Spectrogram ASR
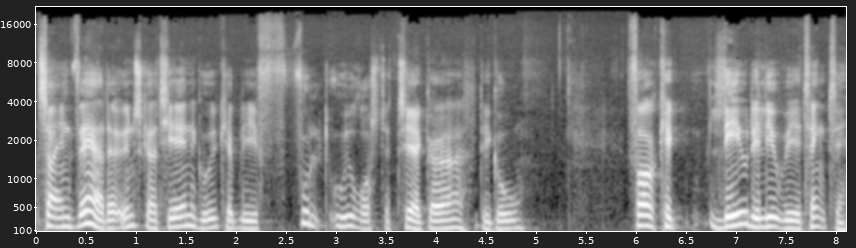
Så enhver, der ønsker at tjene Gud, kan blive fuldt udrustet til at gøre det gode. For at kan leve det liv, vi er tænkt til.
